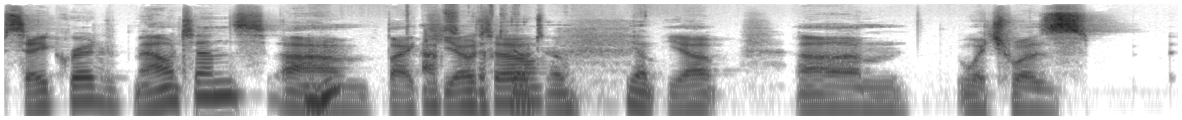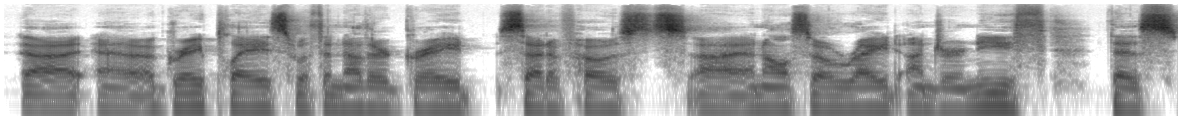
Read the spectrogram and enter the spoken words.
sacred mountains um, Mhm. by Kyoto. Kyoto. Yep. Yep. Um, which was uh, a great place with another great set of hosts, uh, and also right underneath this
